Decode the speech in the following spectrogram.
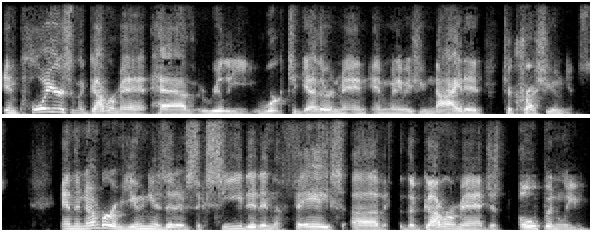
employers and the government have really worked together and, and many ways united to crush unions. And the number of unions that have succeeded in the face of the government just openly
